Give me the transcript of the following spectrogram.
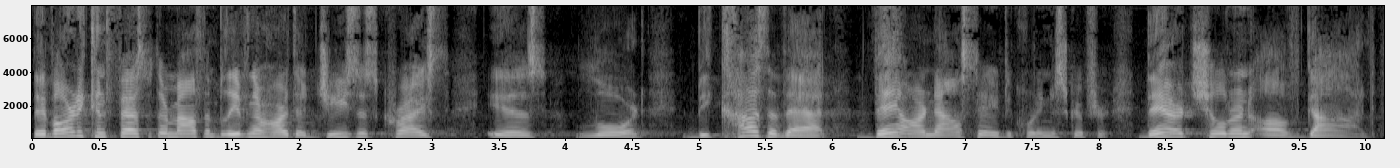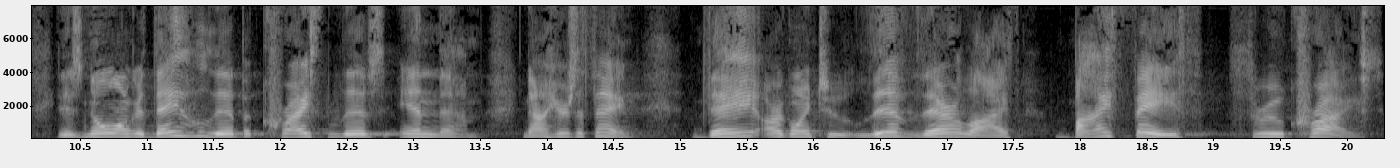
They've already confessed with their mouth and believed in their heart that Jesus Christ is Lord. Because of that, they are now saved according to Scripture. They are children of God. It is no longer they who live, but Christ lives in them. Now, here's the thing they are going to live their life by faith through Christ.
